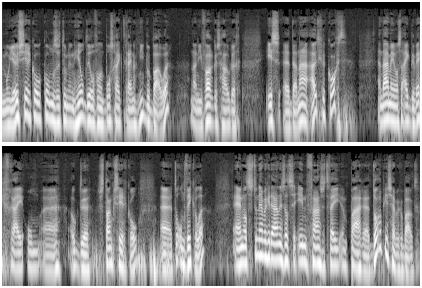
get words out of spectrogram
milieucirkel konden ze toen een heel deel van het Bosrijkterrein nog niet bebouwen. Nou, die varkenshouder is daarna uitgekocht. En daarmee was eigenlijk de weg vrij om ook de stankcirkel te ontwikkelen. En wat ze toen hebben gedaan is dat ze in fase 2 een paar dorpjes hebben gebouwd.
